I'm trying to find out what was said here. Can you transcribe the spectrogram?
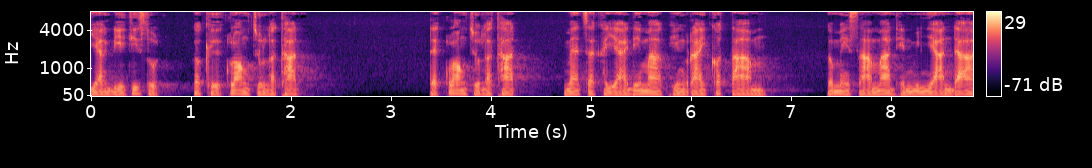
อย่างดีที่สุดก็คือกล้องจุลทรรศน์ แต่กล้องจุลทรรศน์แม้จะขยายได้มากเพียงไรก็ตาม ก็ไม่สามารถเห็นวิญญาณได้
